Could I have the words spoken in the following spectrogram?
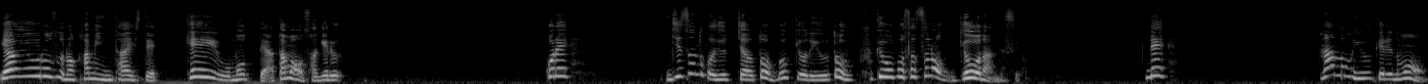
八百万の神に対して敬意を持って頭を下げる。これ実のところ言っちゃうと仏教で言うと不教菩薩の行なんですよ。で何度も言うけれども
